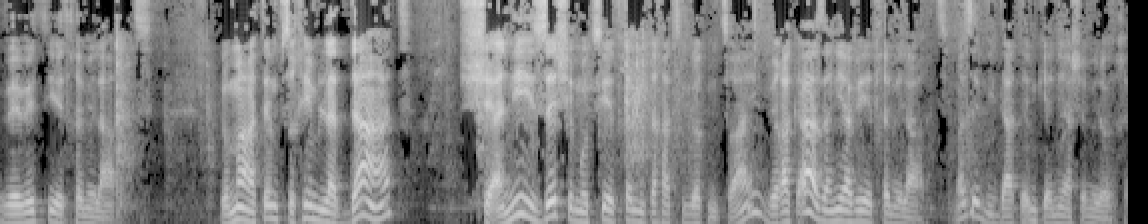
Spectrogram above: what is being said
והבאתי אתכם אל הארץ. כלומר, אתם צריכים לדעת שאני זה שמוציא אתכם מתחת סבלות מצרים, ורק אז אני אביא אתכם אל הארץ. מה זה וידעתם כי אני השם אלוהיכם?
